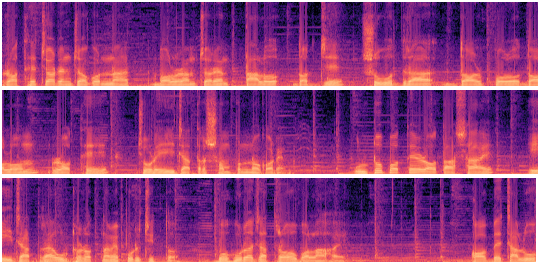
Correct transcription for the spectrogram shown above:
রথে চড়েন জগন্নাথ, বলরাম চড়েন তালো দজ্জে সুভদ্রা দর্প দলন রথে চড়ে এই যাত্রা সম্পন্ন করেন। উল্টো পথে রথ আসায় এই যাত্রা উল্টোরথ নামে পরিচিত। বহুরা যাত্রাও বলা হয়। কবে চালু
